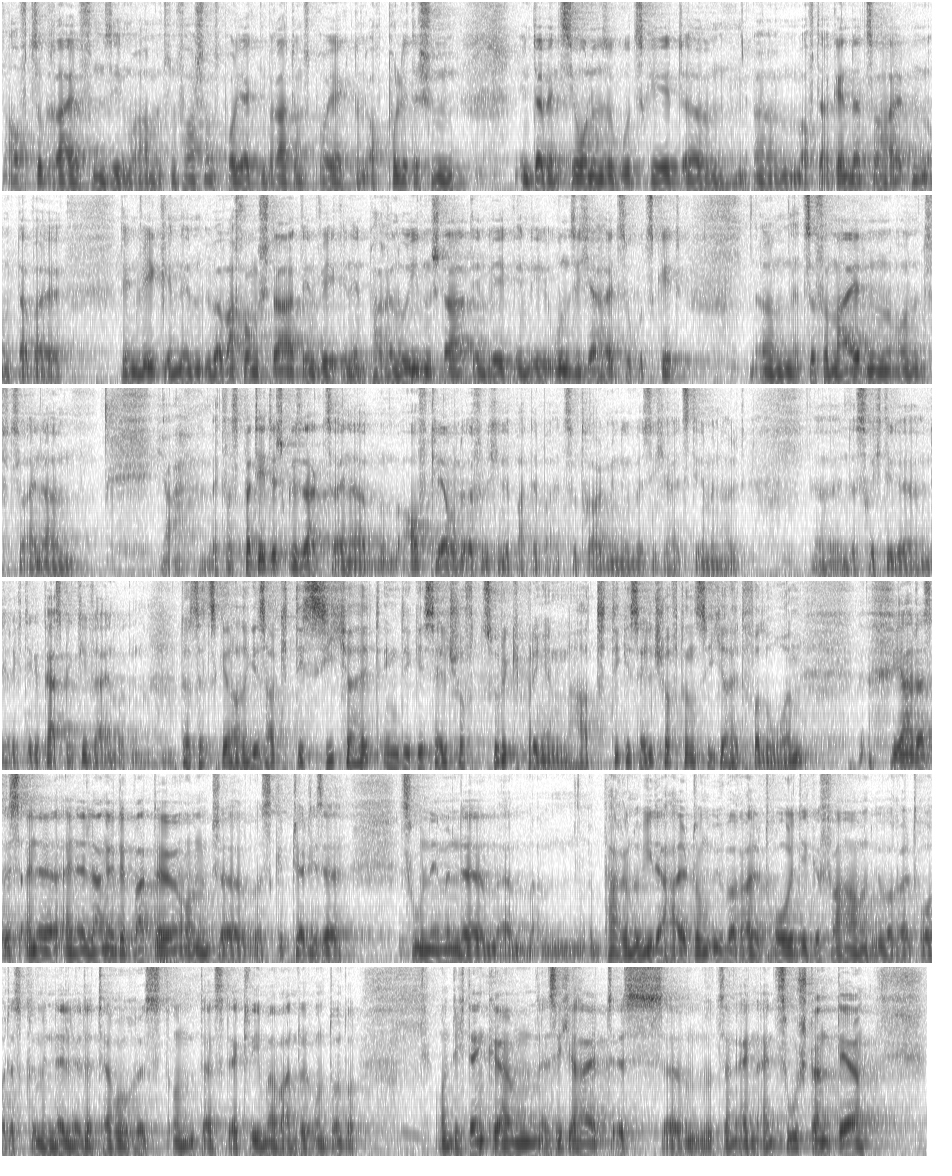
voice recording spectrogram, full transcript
aufzugreifen, sie im Rahmen von Forschungsprojekten, Beratungsprojekten und auch politischen Interventionen, so gut es geht, ähm, ähm, auf der Agenda zu halten und dabei den Weg in den Überwachungsstaat, den Weg in den paranoiden Staat, den Weg in die Unsicherheit, so gut es geht, zu vermeiden und zu einer, ja, etwas pathetisch gesagt, zu einer Aufklärung der öffentlichen Debatte beizutragen, indem wir Sicherheitsthemen halt äh, in, das richtige, in die richtige Perspektive einrücken. Du hast jetzt gerade gesagt, die Sicherheit in die Gesellschaft zurückbringen. Hat die Gesellschaft an Sicherheit verloren? Ja, das ist eine, eine lange Debatte und äh, es gibt ja diese zunehmende ähm, paranoide Haltung, überall drohe die Gefahr und überall drohe das Kriminelle, der Terrorist und das, der Klimawandel und, und, und. Und ich denke, ähm, Sicherheit ist ähm, sozusagen ein, ein Zustand, der,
